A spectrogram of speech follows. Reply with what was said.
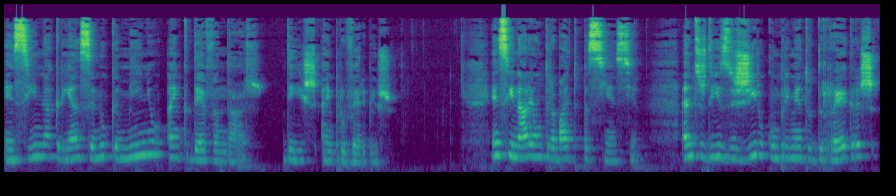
Ensina a criança no caminho em que deve andar diz em Provérbios. Ensinar é um trabalho de paciência. Antes de exigir o cumprimento de regras,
